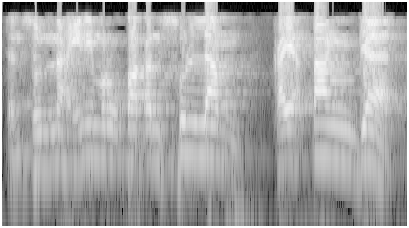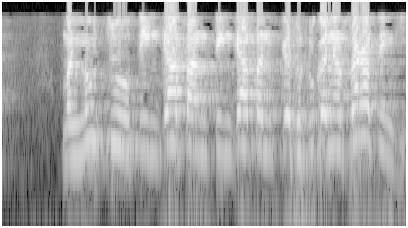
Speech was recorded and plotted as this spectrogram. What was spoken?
Dan sunnah ini merupakan sulam kayak tangga menuju tingkatan-tingkatan kedudukan yang sangat tinggi.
